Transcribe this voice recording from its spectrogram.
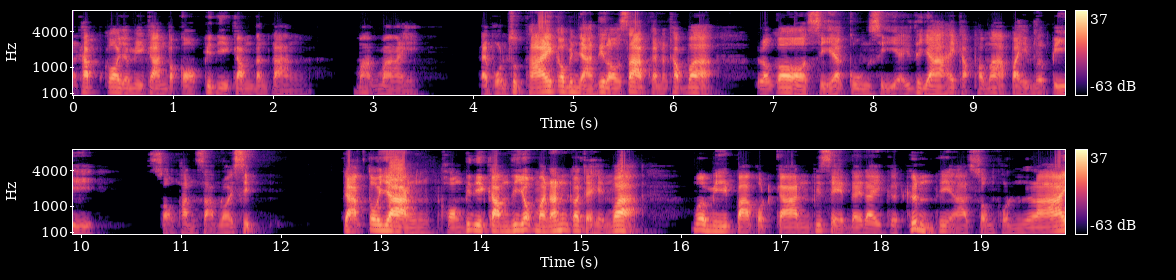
นะครับ ก็ยังมีการประกอบพิธีกรรมต่างๆ มากมาย แต่ผลสุดท้ายก็เป็นอย่างที่เราทราบกันนะครับว่าเราก็เสียกรุงศรีอยุธยาให้กับพม่าไปเมื่อปี 2310 จากตัวอย่างของพิธีกรรมที่ยกมานั้นก็จะเห็นว่า เมื่อมีปรากฏการณ์พิเศษใด ๆ เกิดขึ้นที่อาจส่งผลร้าย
